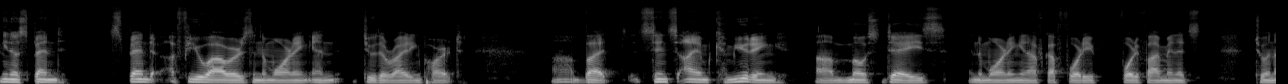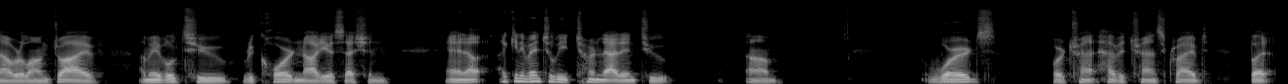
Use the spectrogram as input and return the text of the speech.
you know spend spend a few hours in the morning and do the writing part uh, but since i am commuting um, most days in the morning and i've got 40 45 minutes to an hour long drive i'm able to record an audio session and i, I can eventually turn that into um, words or tra- have it transcribed but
